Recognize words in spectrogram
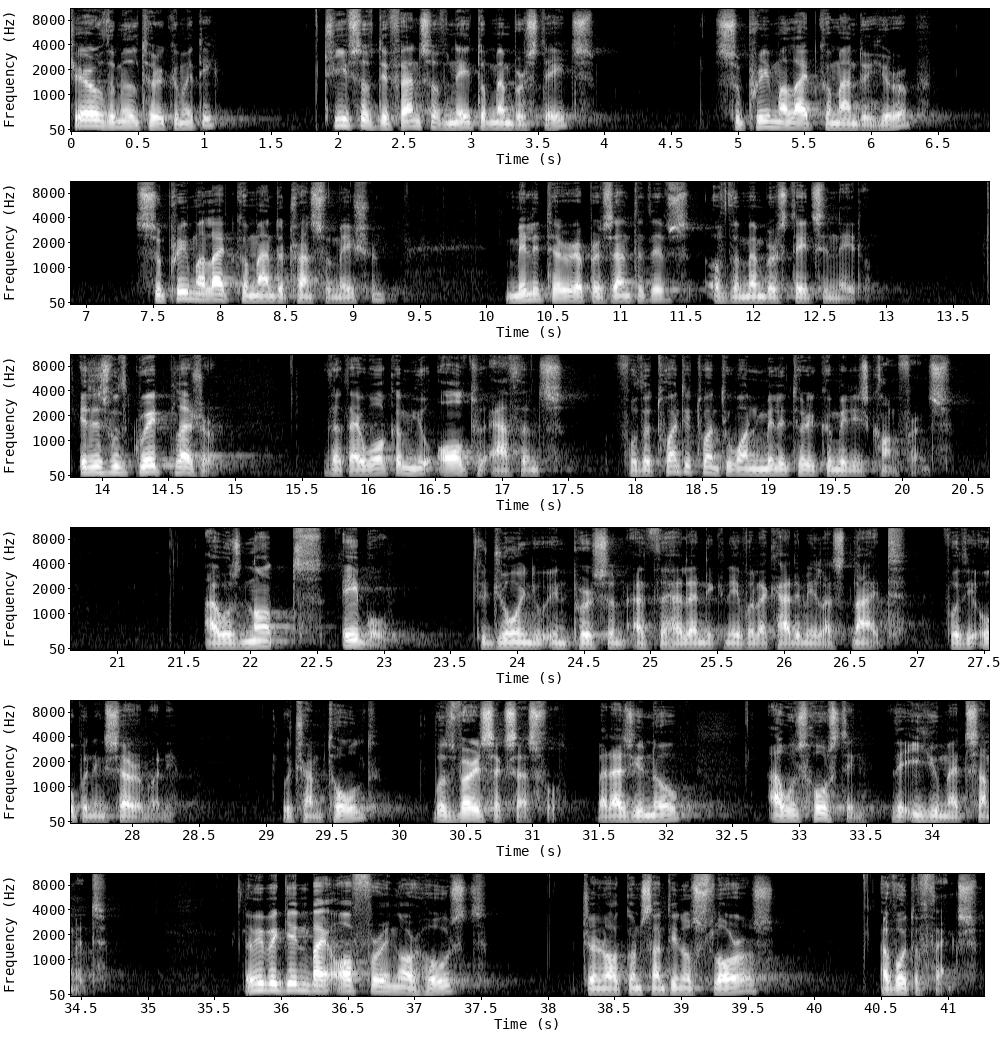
Chair of the Military Committee, Chiefs of Defense of NATO member states, Supreme Allied Commander Europe, Supreme Allied Commander Transformation, military representatives of the member states in NATO. It is with great pleasure that I welcome you all to Athens for the 2021 Military Committees Conference. I was not able to join you in person at the Hellenic Naval Academy last night for the opening ceremony, which I'm told was very successful. But as you know, I was hosting the EU Med Summit. Let me begin by offering our host, General Konstantinos Floros, a vote of thanks.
